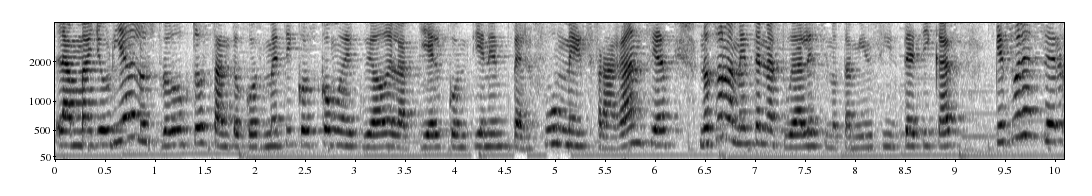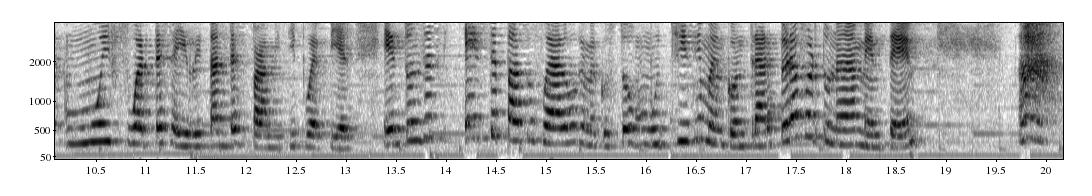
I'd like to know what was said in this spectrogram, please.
La mayoría de los productos, tanto cosméticos como de cuidado de la piel, contienen perfumes, fragancias, no solamente naturales sino también sintéticas que suelen ser muy fuertes e irritantes para mi tipo de piel. Entonces este paso fue algo que me costó muchísimo encontrar, pero afortunadamente... Ah,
